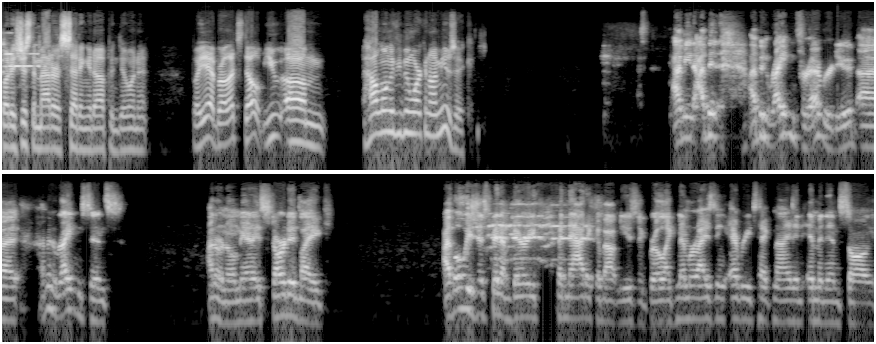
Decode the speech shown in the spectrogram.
But it's just a matter of setting it up and doing it. But yeah, bro, that's dope. You um, how long have you been working on music? I mean, I've been I've been writing forever, dude. Uh, I've been writing since I don't know, man. It started like I've always just been a very fanatic about music, bro. Like memorizing every Tech N9ne and Eminem song,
